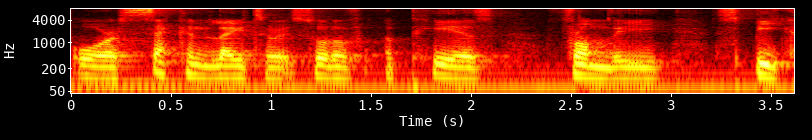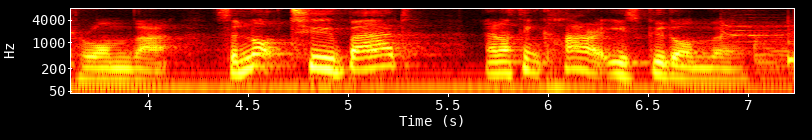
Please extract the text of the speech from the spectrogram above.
or a second later, it sort of appears from the speaker on that. So not too bad, and I think clarity is good on there.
